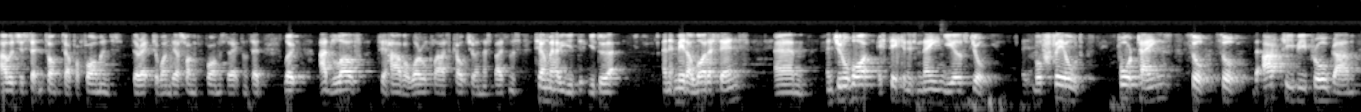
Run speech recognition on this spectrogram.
I was just sitting talking to a performance director one day, a swimming performance director, and said, Look, I'd love to have a world class culture in this business. Tell me how you do, you do it. And it made a lot of sense. Um, and do you know what? It's taken us nine years, Jo. We've failed four times so, so the RTB program,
